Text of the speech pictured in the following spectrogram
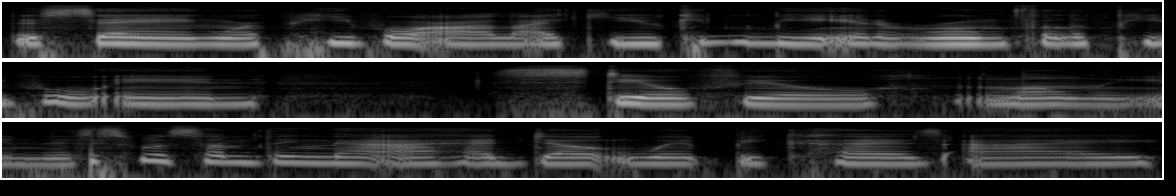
the saying where people are like, you can be in a room full of people and still feel lonely. And this was something that I had dealt with because I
